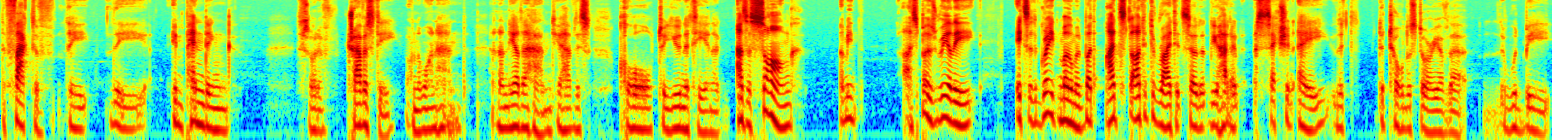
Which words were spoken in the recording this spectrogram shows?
the, fact of the the impending sort of travesty on the one hand, and on the other hand, you have this call to unity. And as a song, I mean, I suppose really it's a great moment, but I'd started to write it so that you had a, a section A that that told the story of the the would be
